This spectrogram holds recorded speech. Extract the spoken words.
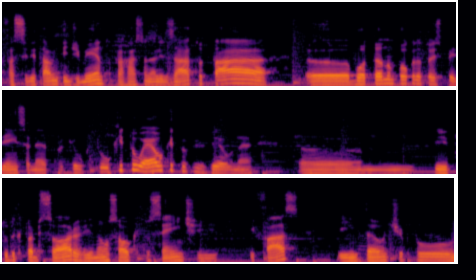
facilitar o entendimento, para racionalizar, tu tá uh, botando um pouco da tua experiência, né? Porque o, o que tu é, o que tu viveu, né? Uh, e tudo que tu absorve, não só o que tu sente e, e faz. Então, tipo,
